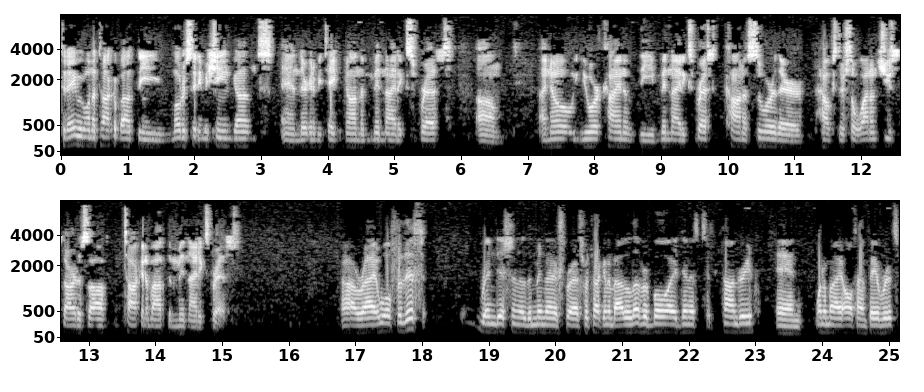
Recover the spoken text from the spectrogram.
today we want to talk about the Motor City Machine Guns, and they're going to be taking on the Midnight Express. Um, I know you're kind of the Midnight Express connoisseur there, Hulkster, so why don't you start us off talking about the Midnight Express? All right. Well, for this rendition of the Midnight Express, we're talking about Lover Boy, Dennis Condrey, and one of my all-time favorites,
